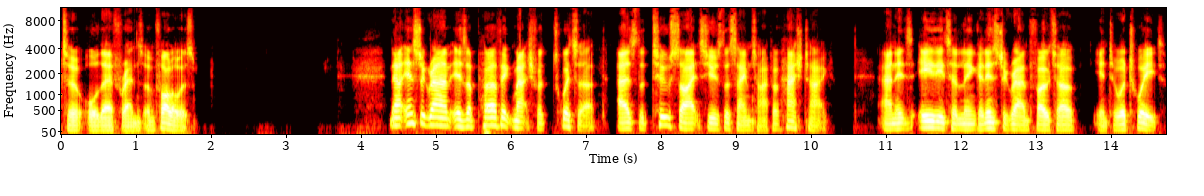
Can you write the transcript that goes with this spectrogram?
to all their friends and followers. Now, Instagram is a perfect match for Twitter as the two sites use the same type of hashtag. And it's easy to link an Instagram photo into a tweet.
